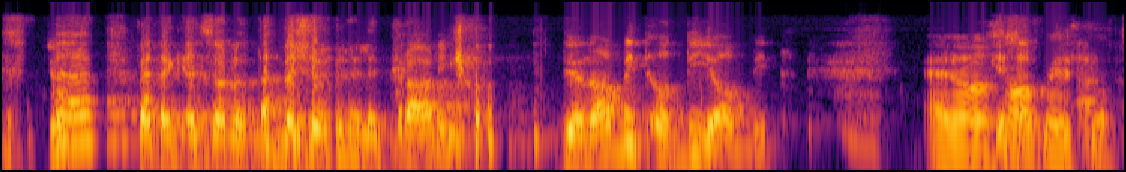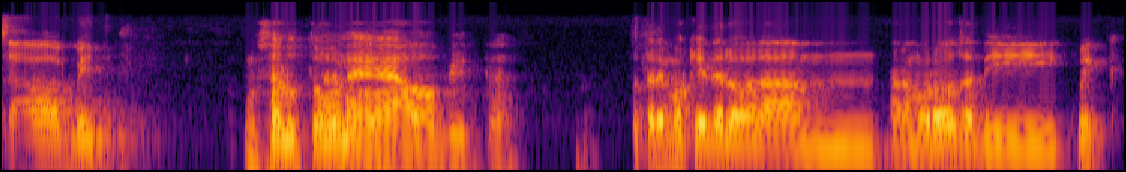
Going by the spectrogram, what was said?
Aspetta che aggiorno il tabellone elettronico. Di un Hobbit o di Hobbit? eh, non lo Che so questo. Ciao Hobbit. Un salutone a Hobbit. Potremmo chiederlo alla, mm, all'amorosa di Quick,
